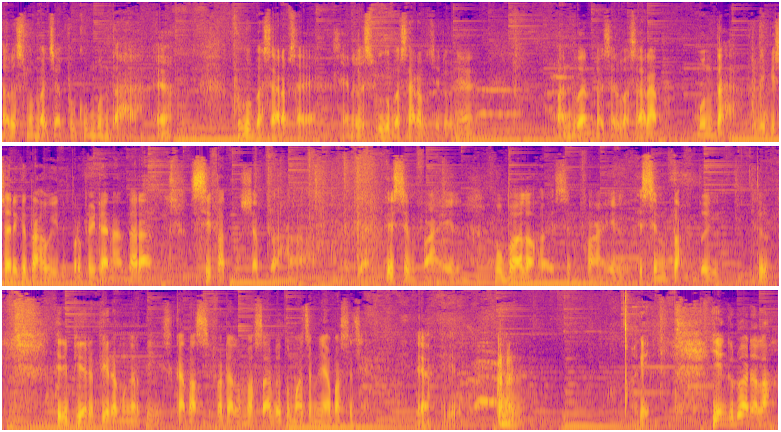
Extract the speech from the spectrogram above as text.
harus membaca buku Muntaha ya. Buku bahasa Arab saya. Saya nulis buku bahasa Arab judulnya Panduan Belajar Bahasa Arab Muntaha. Ini bisa diketahui itu perbedaan antara sifat musyabbahah, kemudian isim fa'il, mubalaghah isim fa'il, isim tafdil itu. Jadi biar biar mengerti kata sifat dalam bahasa Arab itu macamnya apa saja. Ya, gitu. Oke. Okay. Yang kedua adalah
